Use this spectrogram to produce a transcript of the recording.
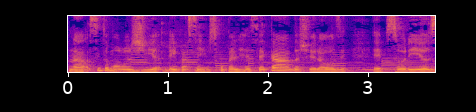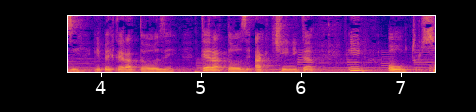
na sintomologia em pacientes com pele ressecada, cheirose, é, psoríase, hiperkeratose, queratose actínica e outros.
